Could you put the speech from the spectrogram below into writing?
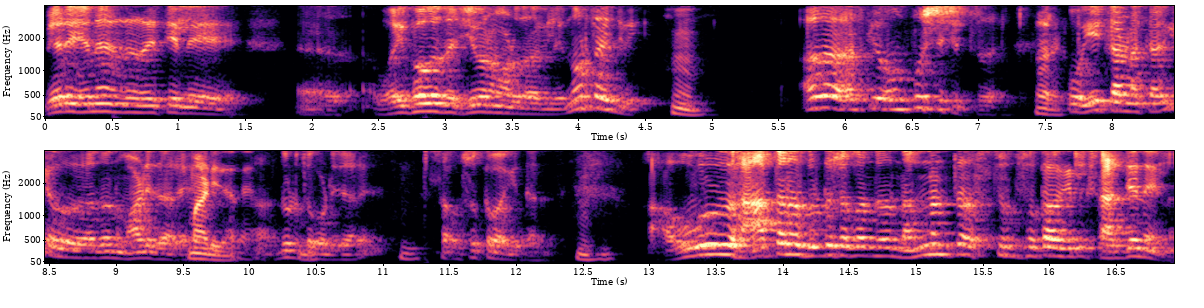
ಬೇರೆ ಏನೇನು ರೀತಿಯಲ್ಲಿ ವೈಭವದ ಜೀವನ ಮಾಡೋದಾಗಲಿ ನೋಡ್ತಾ ಇದ್ವಿ ಆಗ ಅದಕ್ಕೆ ಒಂದು ಪುಷ್ಟಿ ಸಿಗ್ತದೆ. ಓ ಈ ಕಾರಣಕ್ಕಾಗಿ ಅವರು ಅದನ್ನು ಮಾಡಿದ್ದಾರೆ. ಮಾಡಿದ್ದಾರೆ. ದುಡ್ಡು ತಗೊಂಡಿದ್ದಾರೆ. ಸುಖವಾಗಿದ್ದಾರೆ ಅವರು ಆ ಥರ ದುಡ್ಡು ತಗೊಂಡು ನನ್ನಂಥ ಸುಖ ಸುಖವಾಗಿರ್ಲಿಕ್ಕೆ ಸಾಧ್ಯನೇ ಇಲ್ಲ.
